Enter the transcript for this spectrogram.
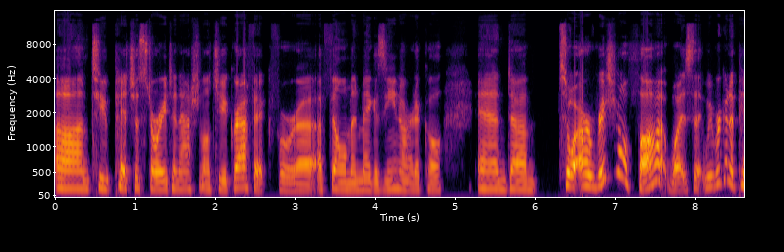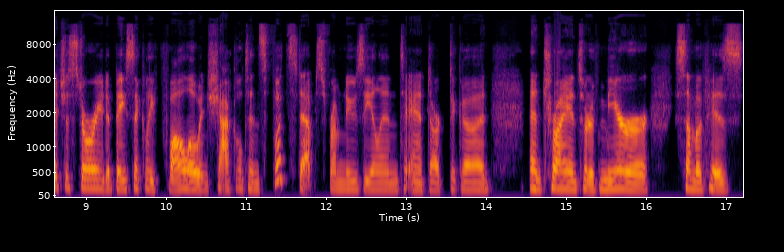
um, to pitch a story to National Geographic for a, a film and magazine article, and um, so our original thought was that we were going to pitch a story to basically follow in Shackleton's footsteps from New Zealand to Antarctica and and try and sort of mirror some of his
